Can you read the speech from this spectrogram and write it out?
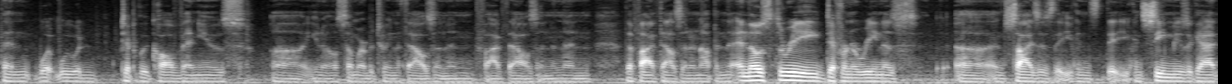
then what we would typically call venues. Uh, you know, somewhere between a thousand and five thousand, and then the five thousand and up, and, and those three different arenas uh, and sizes that you can that you can see music at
